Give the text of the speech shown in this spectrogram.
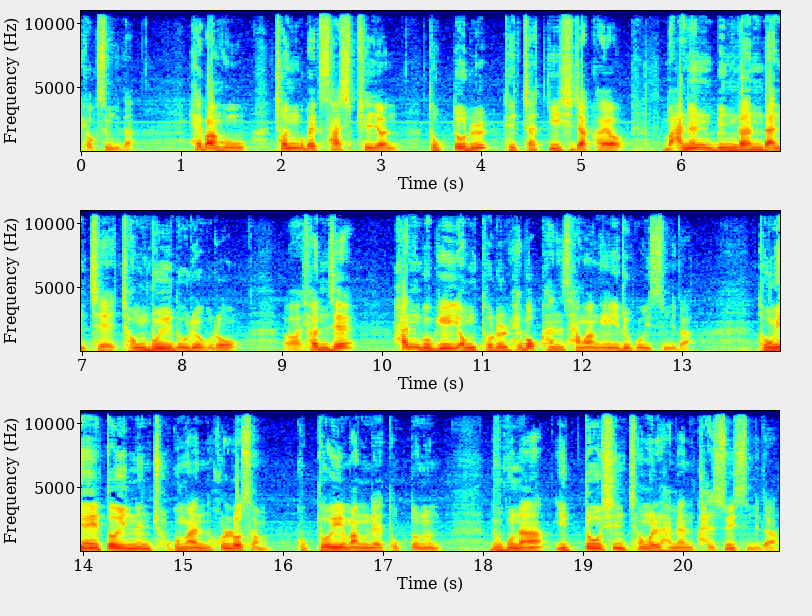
겪습니다. 해방 후 1947년 독도를 되찾기 시작하여 많은 민간단체, 정부의 노력으로 어, 현재 한국이 영토를 회복한 상황에 이르고 있습니다. 동해에 떠 있는 조그만 홀로섬, 국토의 막내 독도는 누구나 입도 신청을 하면 갈 수 있습니다.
